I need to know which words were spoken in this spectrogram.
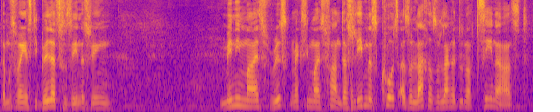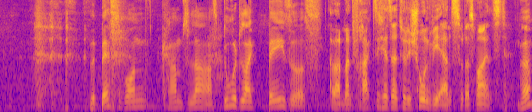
Da muss man jetzt die Bilder zu sehen, deswegen Minimize Risk, Maximize Fun. Das Leben ist kurz, also lache, solange du noch Zähne hast. The best one comes last. Do it like Bezos. Aber man fragt sich jetzt natürlich schon, wie ernst du das meinst. Hä?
